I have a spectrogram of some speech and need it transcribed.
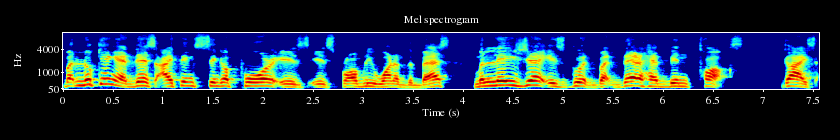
but looking at this, I think Singapore is, is probably one of the best. Malaysia is good, but there have been talks. Guys,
